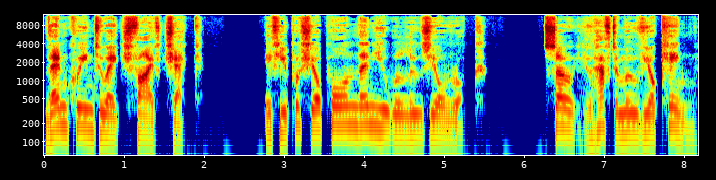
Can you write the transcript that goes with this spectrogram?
Then queen to h5 check. If you push your pawn then you will lose your rook. So you have to move your king,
